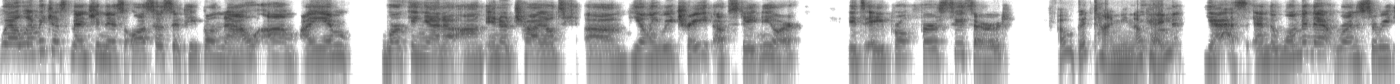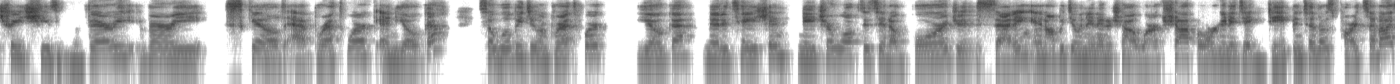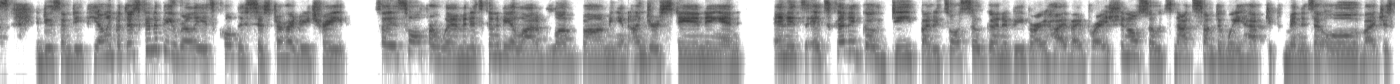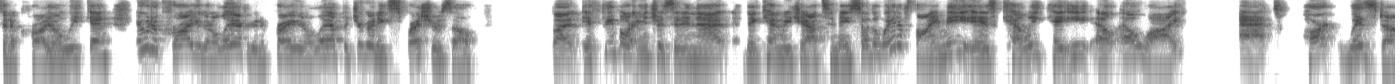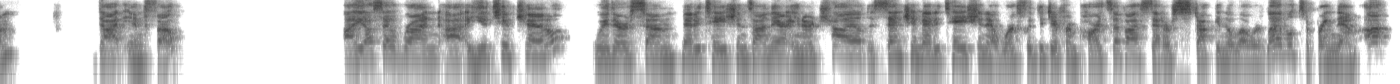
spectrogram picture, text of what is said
Well, let me just mention this also so people know um, I am working at an um, inner child um, healing retreat upstate New York. It's April 1st through 3rd. Oh, good timing. Okay. Woman, yes. And the woman that runs the retreat, she's very, very skilled at breath work and yoga. So we'll be doing breath work, yoga, meditation, nature walks. It's in a gorgeous setting. And I'll be doing an inner child workshop and we're going to dig deep into those parts of us and do some deep healing. But there's going to be really, it's called the Sisterhood Retreat. So it's all for women. It's going to be a lot of love bombing and understanding and and it's it's going to go deep, but it's also going to be very high vibrational. So it's not something you have to come in and say, "Oh, am I just going to cry all weekend?" You're going to cry, you're going to laugh, you're going to cry, you're going to laugh, but you're going to express yourself. But if people are interested in that, they can reach out to me. So the way to find me is Kelly K E L L Y at heartwisdom.info. I also run a YouTube channel where there are some meditations on there inner child ascension meditation that works with the different parts of us that are stuck in the lower level to bring them up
